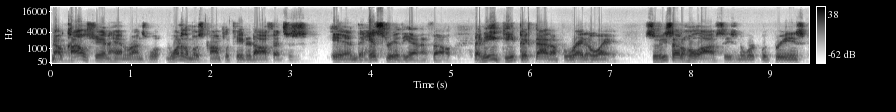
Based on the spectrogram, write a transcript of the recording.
Now, Kyle Shanahan runs one of the most complicated offenses in the history of the NFL, and he, he picked that up right away. So he's had a whole offseason to work with Brees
